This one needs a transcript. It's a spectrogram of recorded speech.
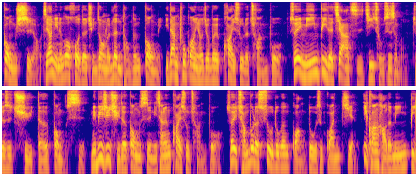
共识哦，只要你能够获得群众的认同跟共鸣，一旦曝光以后就会快速的传播。所以民营币的价值基础是什么？就是取得共识，你必须取得共识，你才能快速传播。所以传播的速度跟广度是关键。一款好的民营币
